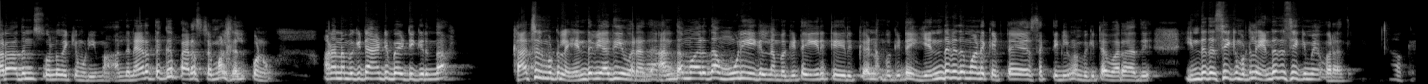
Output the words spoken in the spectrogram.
வராதுன்னு சொல்ல வைக்க முடியுமா? அந்த நேரத்துக்கு பாராஸ்டமால் ஹெல்ப் பண்ணும். ஆனா நம்ம கிட்ட ஆன்டிபயோட்டிக் இருந்தா காய்ச்சல் மட்டும் இல்ல எந்த வியாதியும் வராது. அந்த மாதிரிதான் மூலிகைகள் நம்ம கிட்ட இருக்க இருக்க நம்ம கிட்ட எந்த விதமான கெட்ட சக்திகளும் நம்ம கிட்ட வராது. இந்த திசைக்கு மட்டும் இல்ல எந்த திசைக்குமே வராது. ஓகே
